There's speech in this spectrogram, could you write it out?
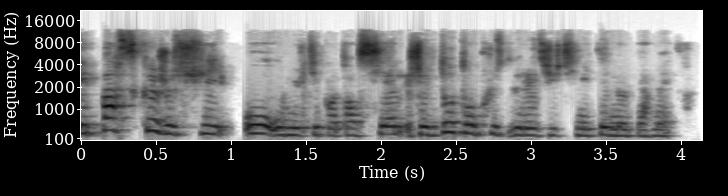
Et parce que je suis haut ou multipotentiel, j'ai d'autant plus de légitimité de me permettre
